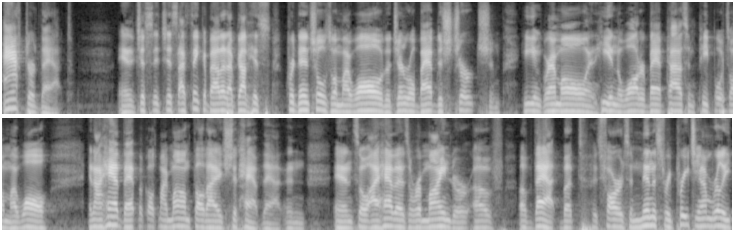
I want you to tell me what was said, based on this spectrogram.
after that. And it just, it just, I think about it. I've got his credentials on my wall the General Baptist Church, and he and Grandma, and he in the water baptizing people. It's on my wall, and I have that because my mom thought I should have that, and and so I have as a reminder of of that. But as far as in ministry preaching, I'm really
